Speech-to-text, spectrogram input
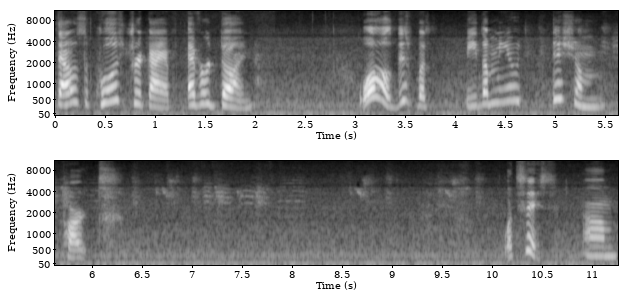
That was the coolest trick I have ever done. Whoa, this must be the mutation part. What's this? Um.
